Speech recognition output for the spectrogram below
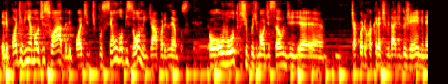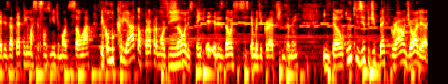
Ele pode vir amaldiçoado, ele pode, tipo, ser um lobisomem já, por exemplo. Ou, ou outros tipos de maldição de. É, de acordo com a criatividade do GM, né? Eles até têm uma sessãozinha de maldição lá. Tem como criar tua própria maldição, eles, têm, eles dão esse sistema de crafting também. Então, em quesito de background, olha,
